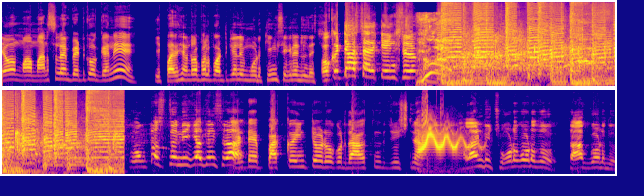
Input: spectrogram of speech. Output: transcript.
ఏమో మా మనసులో ఏం పెట్టుకో కానీ ఈ పదిహేను రూపాయలు పట్టుకెళ్ళి మూడు కింగ్ సిగరెట్లు తెచ్చు ఒకటే వస్తుంది కింగ్స్. ఒకటి వస్తే నీకే తెలుసురా? అంటే పక్క ఇంటోడు ఒకటి తాగుతుంటే చూసిన. అలాంటివి చూడకూడదు తాగకూడదు.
